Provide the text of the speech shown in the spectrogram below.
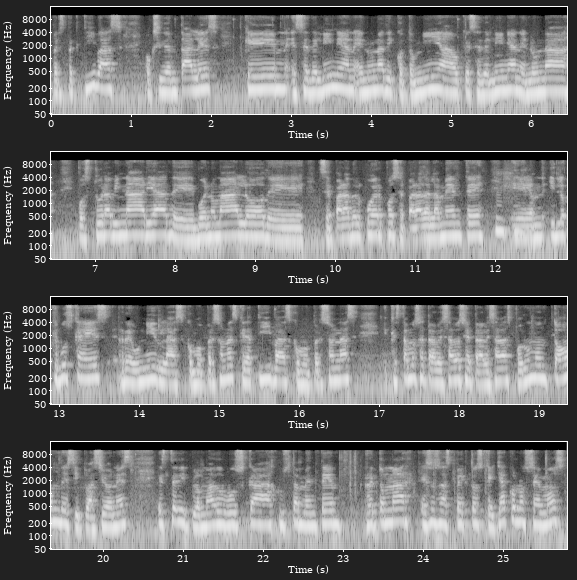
perspectivas occidentales que mm, se delinean en una dicotomía o que se delinean en una postura binaria de bueno malo, de separado el cuerpo, separada la mente, em, y lo que busca es reunirlas como personas creativas, como personas que estamos atravesados y atravesadas por un montón de situaciones. Este diplomado busca justamente retomar esos aspectos que ya conocemos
